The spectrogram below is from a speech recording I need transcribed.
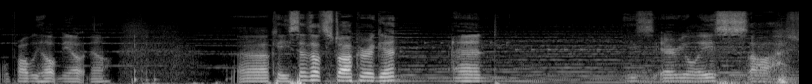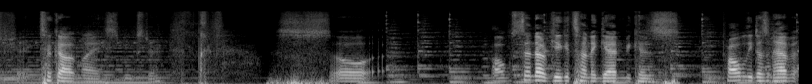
will probably help me out now. Uh, okay, he sends out Stalker again, and he's Aerial Ace. Ah, oh, shit. Took out my Spookster. So, I'll send out Gigaton again because probably doesn't have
